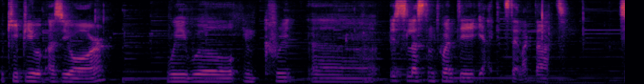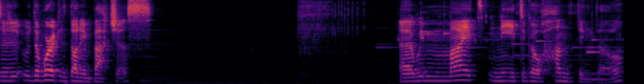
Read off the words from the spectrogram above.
We'll keep you as you are. We will increase... Uh, it's less than 20. Yeah, I can stay like that. So the work is done in batches. Uh, we might need to go hunting though.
